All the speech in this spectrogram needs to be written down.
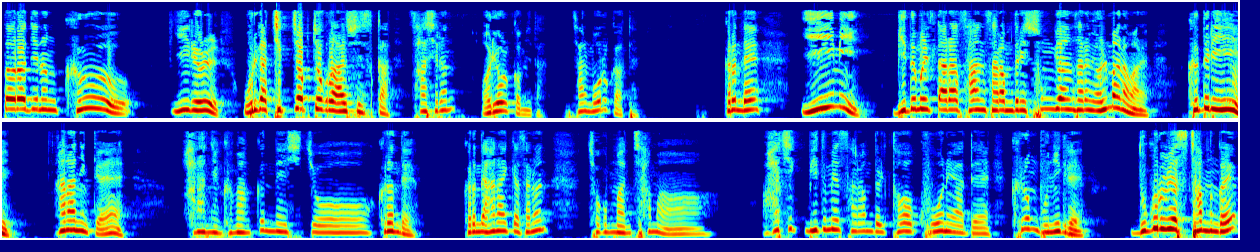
떨어지는 그 일을 우리가 직접적으로 알 수 있을까? 사실은 어려울 겁니다. 잘 모를 것 같아요. 그런데 이미 믿음을 따라 산 사람들이 순교한 사람이 얼마나 많아요. 그들이 하나님께 하나님 그만 끝내시죠. 그런데 그런데 하나님께서는 조금만 참아. 아직 믿음의 사람들 더 구원해야 돼. 그런 분위기래요. 누구를 위해서 참는 거예요?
